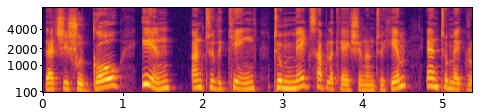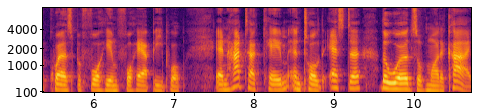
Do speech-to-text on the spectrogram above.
that she should go in unto the king to make supplication unto him, and to make request before him for her people. And Hatach came and told Esther the words of Mordecai.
